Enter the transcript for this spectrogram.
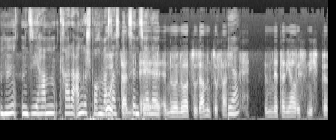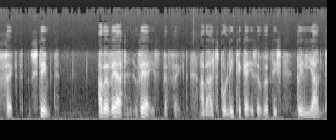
Mhm. Und Sie haben gerade angesprochen, was Gut, das dann, essentielle... Äh, äh, nur, nur zusammenzufassen. Ja? Netanyahu ist nicht perfekt. Stimmt. Aber wer, wer ist perfekt? Aber als Politiker ist er wirklich brillant.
